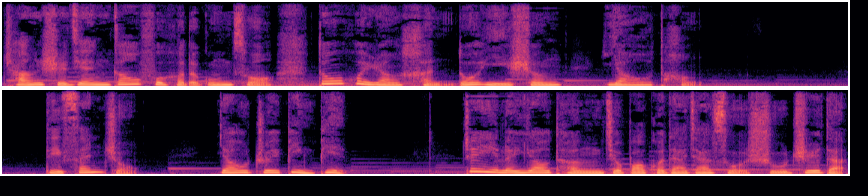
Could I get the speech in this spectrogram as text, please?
长时间高负荷的工作都会让很多医生腰疼。第三种，腰椎病变，这一类腰疼就包括大家所熟知的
